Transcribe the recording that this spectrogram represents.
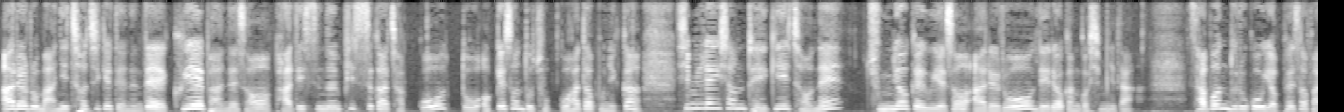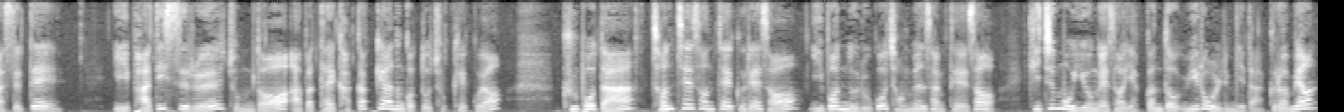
아래로 많이 처지게 되는데 그에 반해서 바디스는 피스가 작고 또 어깨선도 좁고 하다 보니까 시뮬레이션 되기 전에 중력에 의해서 아래로 내려간 것입니다. 4번 누르고 옆에서 봤을 때 이 바디스를 좀 더 아바타에 가깝게 하는 것도 좋겠고요. 그보다 전체 선택을 해서 2번 누르고 정면 상태에서 기준모 이용해서 약간 더 위로 올립니다. 그러면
